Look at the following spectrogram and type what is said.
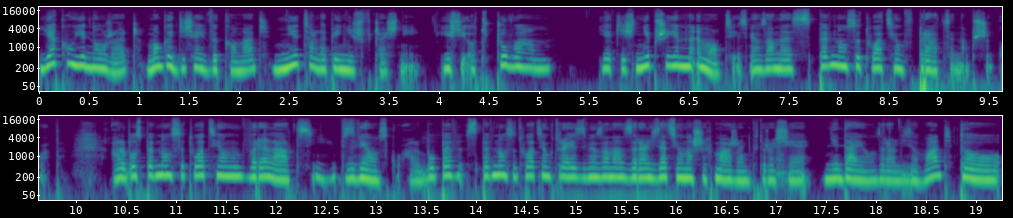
jaką jedną rzecz mogę dzisiaj wykonać nieco lepiej niż wcześniej? Jeśli odczuwam jakieś nieprzyjemne emocje związane z pewną sytuacją w pracy, na przykład, albo z pewną sytuacją w relacji, w związku, albo pew z pewną sytuacją, która jest związana z realizacją naszych marzeń, które się nie dają zrealizować, to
